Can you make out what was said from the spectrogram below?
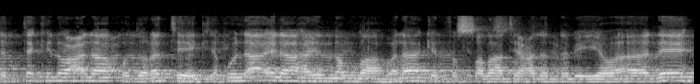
تتكل على قدرتك. يقول لا إله إلا الله ولكن في الصلاة على النبي وآله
